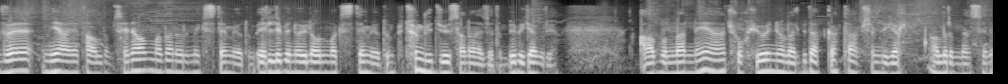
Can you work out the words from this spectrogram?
Ve nihayet aldım. Seni almadan ölmek istemiyordum. 50 bin öyle olmak istemiyordum. Bütün videoyu sana harcadım. Bibi gel buraya. Abi bunlar ne ya? Çok iyi oynuyorlar. Bir dakika. Tamam şimdi gel. Alırım ben seni.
